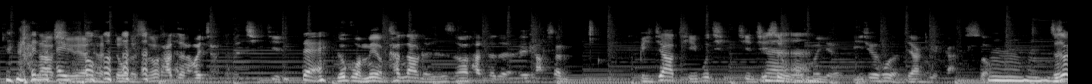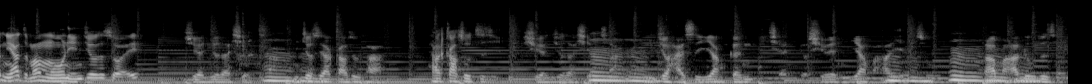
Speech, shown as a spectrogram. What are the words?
看到学员很多的时候，他真的会讲得很起劲。对，如果没有看到人的时候，他真的哎好像。比较提不起劲，其实我们也的确会有这样一个感受。嗯嗯。只是你要怎么模拟，就是说，哎，学员就在现场，你就是要告诉他，他告诉自己，学员就在现场，你就还是一样跟以前有学员一样把它演出，嗯，然后把它录制成影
